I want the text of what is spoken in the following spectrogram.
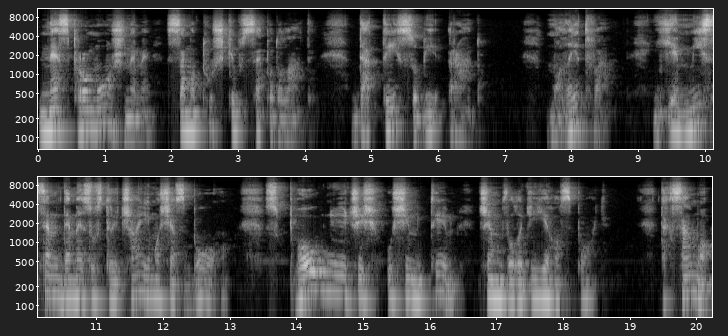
неспроможними самотужки все подолати, дати собі раду. Молитва є місцем, де ми зустрічаємося з Богом, сповнюючись усім тим, чим володіє Господь. Так само,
